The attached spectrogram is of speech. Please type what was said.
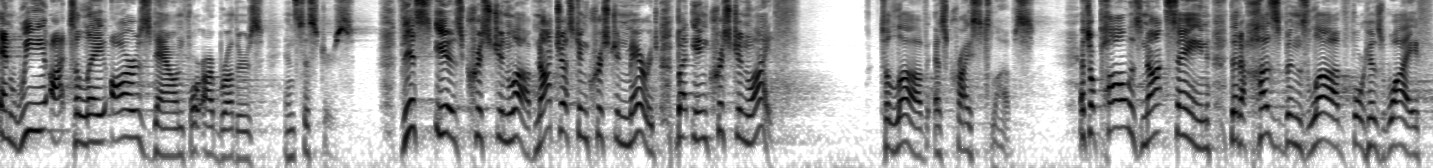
and we ought to lay ours down for our brothers and sisters. This is Christian love, not just in Christian marriage, but in Christian life. To love as Christ loves. And so Paul is not saying that a husband's love for his wife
